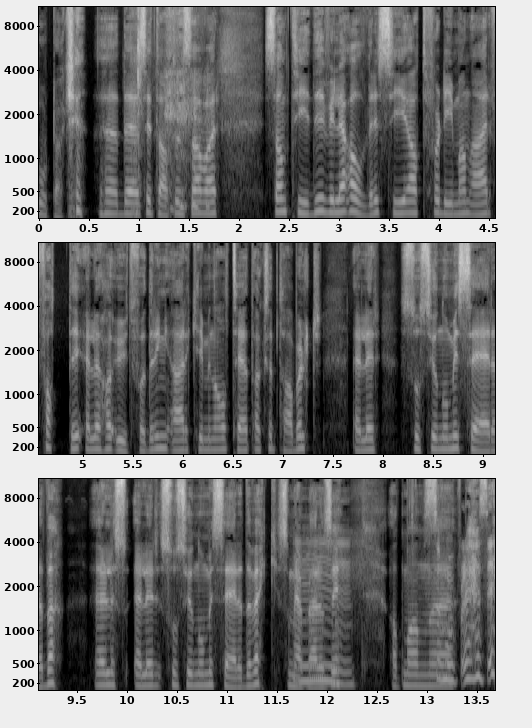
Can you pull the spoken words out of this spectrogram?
ordtaket, eh, det sitatet hun sa var Samtidig vil jeg aldri si at fordi man er fattig eller har utfordring, er kriminalitet akseptabelt. Eller sosionomisere det. Eller, eller sosionomisere det vekk, som jeg pleier å si. Mm. At man Som hun eh, pleier å si.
